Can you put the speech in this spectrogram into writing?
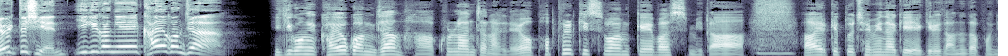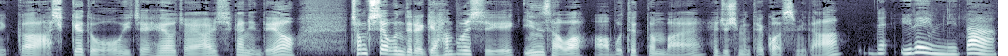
열두 시엔 이기광의 가요광장! 이기광의 가요광장, 아, 콜라 한잔 할래요? 퍼플키스와 함께 해봤습니다. 아, 이렇게 또 재미나게 얘기를 나누다 보니까 아쉽게도 이제 헤어져야 할 시간인데요. 청취자분들에게 한 분씩 인사와 아, 못했던 말 해주시면 될 것 같습니다. 네, 이래입니다.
